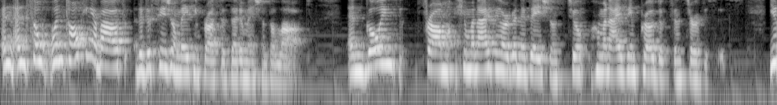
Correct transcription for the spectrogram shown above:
and and so when talking about the decision making process that you mentioned a lot and going from humanizing organizations to humanizing products and services you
